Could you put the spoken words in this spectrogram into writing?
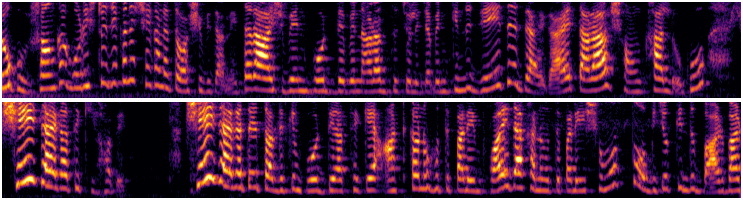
লঘু, সংখ্যা গরিষ্ঠ যেখানে সেখানে তো অসুবিধা নেই। তারা আসবেন, ভোট দেবেন, আরামসে চলে যাবেন। কিন্তু যে যে জায়গায় তারা সংখ্যা লঘু, সেই জায়গাতে কি হবে? সেই জায়গাতে তাদেরকে ভোট দেওয়া থেকে আটকানো হতে পারে, ভয় দেখানো হতে পারে। এই সমস্ত অভিযোগ কিন্তু বারবার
